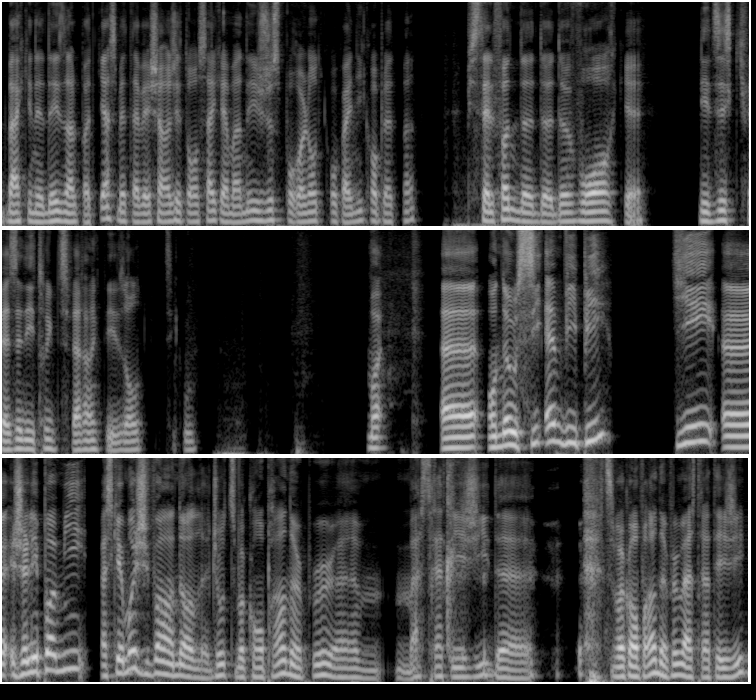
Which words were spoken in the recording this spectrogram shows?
Back in the Days dans le podcast, mais tu avais changé ton sac à un moment donné juste pour une autre compagnie complètement. Puis c'était le fun de, de- de voir que les disques qui faisaient des trucs différents que les autres. C'est cool. Ouais. Euh, on a aussi MVP qui est. euh, je l'ai pas mis parce que moi j'y vais en ordre. Joe, tu vas comprendre un peu euh, ma stratégie de. tu vas comprendre un peu ma stratégie.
